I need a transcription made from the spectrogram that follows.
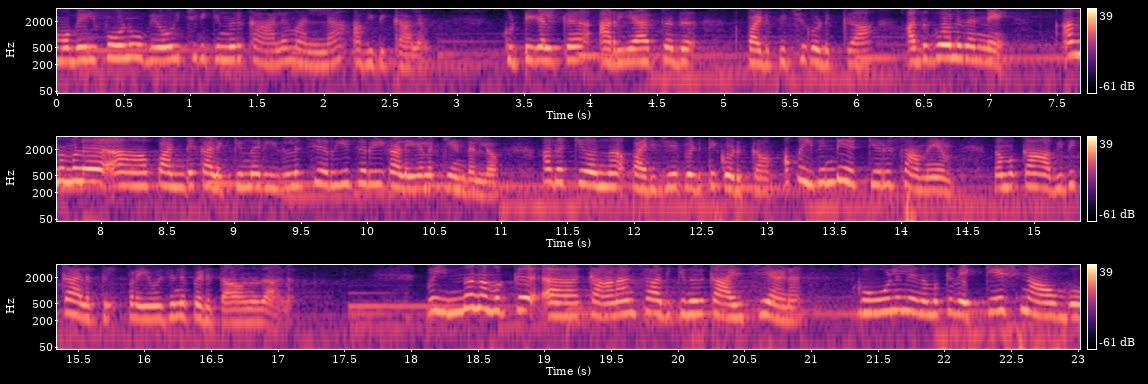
മൊബൈൽ ഫോണും ഉപയോഗിച്ചിരിക്കുന്ന ഒരു കാലമല്ല അവധിക്കാലം. കുട്ടികൾക്ക് അറിയാത്തത് പഠിപ്പിച്ചു കൊടുക്കുക അതുപോലെ തന്നെ നമ്മൾ പണ്ട് കളിക്കുന്ന രീതിയിലുള്ള ചെറിയ ചെറിയ കളികളൊക്കെ ഉണ്ടല്ലോ. അതൊക്കെ ഒന്ന് പരിചയപ്പെടുത്തി കൊടുക്കാം. അപ്പൊ ഇതിന്റെയൊക്കെ ഒരു സമയം നമുക്ക് ആ അവധിക്കാലത്തിൽ പ്രയോജനപ്പെടുത്താവുന്നതാണ്. അപ്പൊ ഇന്ന് നമുക്ക് കാണാൻ സാധിക്കുന്ന ഒരു കാഴ്ചയാണ് സ്കൂളിൽ നമുക്ക് വെക്കേഷൻ ആവുമ്പോ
